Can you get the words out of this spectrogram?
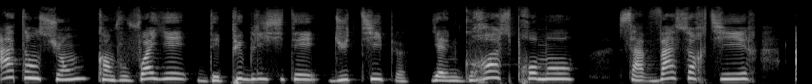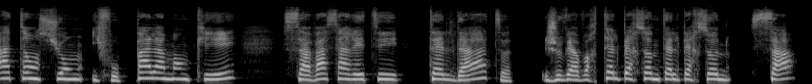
attention, quand vous voyez des publicités du type, il y a une grosse promo, ça va sortir, attention, il faut pas la manquer, ça va s'arrêter telle date, je vais avoir telle personne, telle personne, ça,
